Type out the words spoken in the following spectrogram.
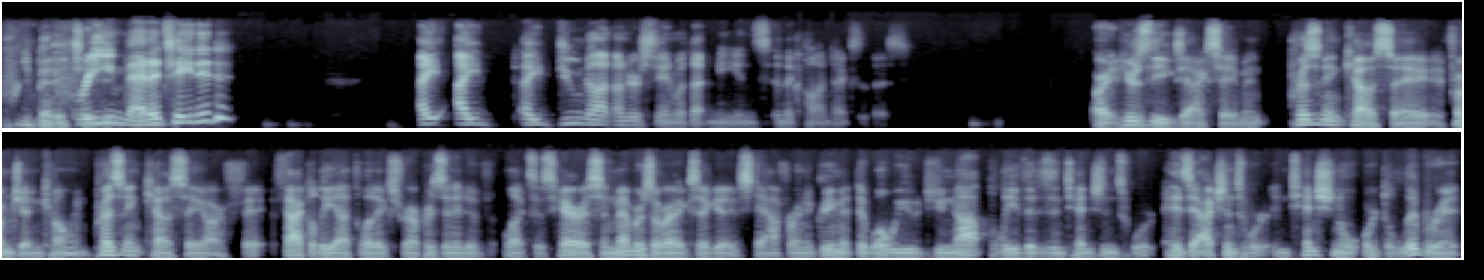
premeditated. Premeditated. I I I do not understand what that means in the context of this. All right, here's the exact statement. President Cauce from Jen Cohen, President Cauce, our fa- faculty athletics representative Alexis Harris, and members of our executive staff are in agreement that while we do not believe that his intentions were his actions were intentional or deliberate,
